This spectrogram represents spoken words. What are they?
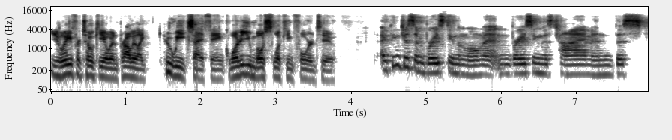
you leave for Tokyo in probably like two weeks, I think. What are you most looking forward to? I think just embracing the moment, embracing this time and this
